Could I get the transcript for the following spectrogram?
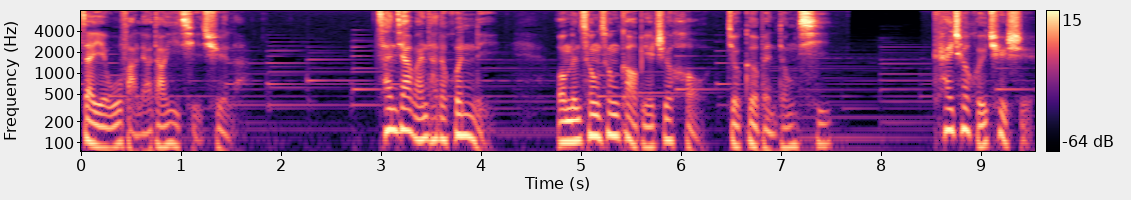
再也无法聊到一起去了。参加完他的婚礼，我们匆匆告别之后，就各奔东西。开车回去时，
